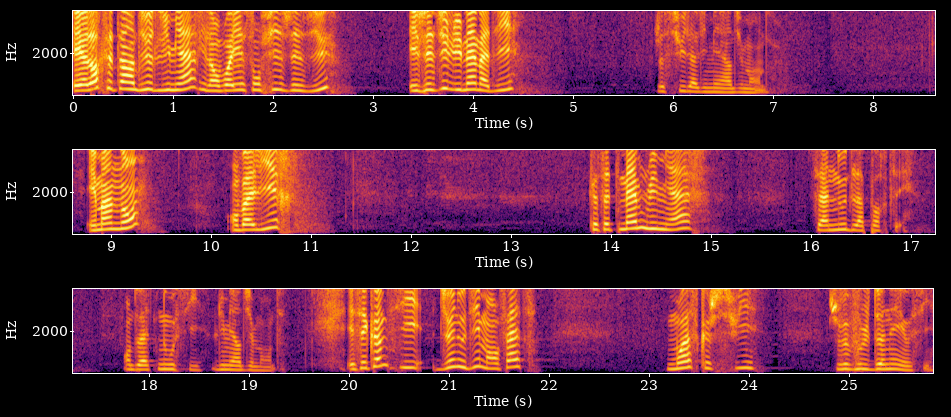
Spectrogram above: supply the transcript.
Et alors que c'était un Dieu de lumière, il a envoyé son Fils Jésus, et Jésus lui-même a dit, Je suis la lumière du monde. Et maintenant, on va lire que cette même lumière, c'est à nous de la porter. On doit être nous aussi, lumière du monde. Et c'est comme si Dieu nous dit, mais en fait, moi, ce que je suis, je veux vous le donner aussi.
